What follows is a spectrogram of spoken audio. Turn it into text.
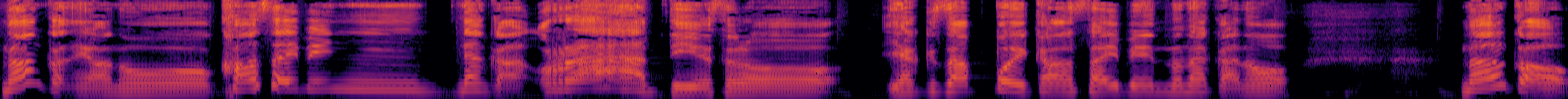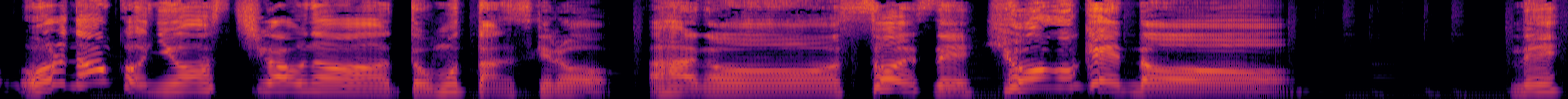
なんかね、あのー、関西弁、なんか、オラーっていうその、ヤクザっぽい関西弁の中の、なんか、俺なんかニュアンス違うなと思ったんですけど、あのー、そうですね、兵庫県の、ね、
